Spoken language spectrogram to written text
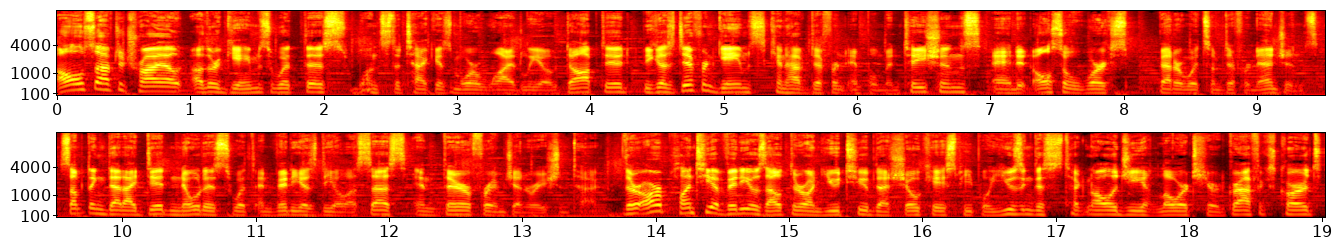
I'll also have to try out other games with this once the tech is more widely adopted, because different games can have different implementations, and it also works better with some different engines, something that I did notice with Nvidia's DLSS and their frame generation tech. There are plenty of videos out there on YouTube that showcase people using this technology and lower tiered graphics cards,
